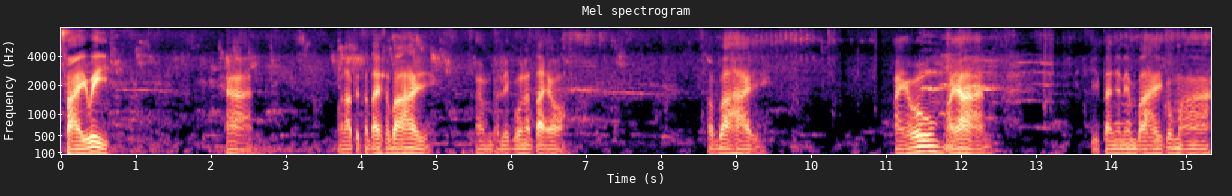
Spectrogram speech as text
Sa highway. Yan. Malapit na tayo sa bahay. Ayan, balik na tayo. Sa bahay. My home. Ayan. Kita nyo na yung bahay ko mga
